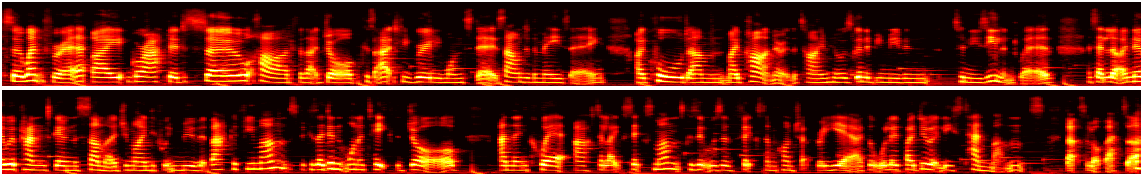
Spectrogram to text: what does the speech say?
So I went for it. I grafted so hard for that job because I actually really wanted it. It sounded amazing. I called um, my partner at the time who was going to be moving to New Zealand with and said, look, I know we're planning to go in the summer. Do you mind if we move it back a few months? Because I didn't want to take the job and then quit after like six months because it was a fixed term contract for a year. I thought, well, if I do at least 10 months, that's a lot better.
